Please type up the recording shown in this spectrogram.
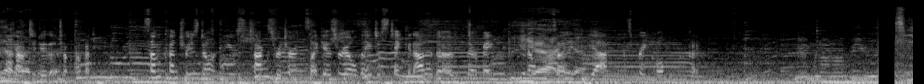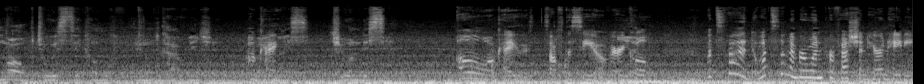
Yeah, have to do that. Too. Okay. Some countries don't use tax returns, like Israel. They just take it out of their, their bank. You know, Yeah, so, yeah. it's pretty cool. Okay. It's more touristical in Caribbean. Okay. Very nice. Chew on the sea. Oh, okay. It's off the sea. Oh, very Yeah. cool. What's the What's the number one profession here in Haiti?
